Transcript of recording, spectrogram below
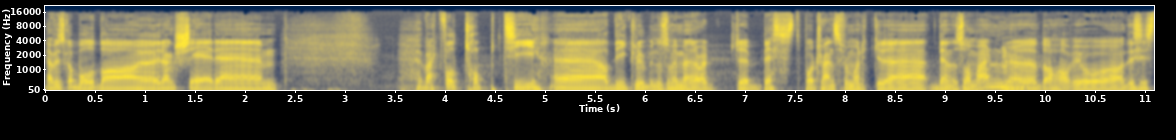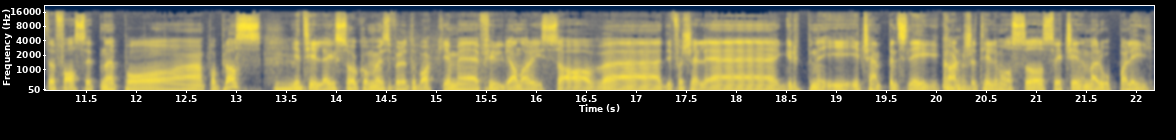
Ja, vi skal både da rangere i hvert fall topp ti øh, av de klubbene som vi mener har vært øh, best på transfermarkedet denne sommeren. Mhm. Øh, Da har vi jo de siste fasitene på, på plass. Mm. I tillegg så kommer vi selvfølgelig tilbake med fyldig analyse av eh, de forskjellige gruppene i, i Champions League. Kanskje til og med også switche innom Europa League.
